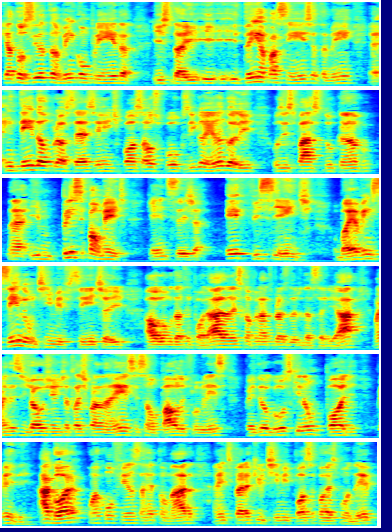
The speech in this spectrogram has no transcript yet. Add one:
que a torcida também compreenda isso daí e, e, e tenha paciência também, é, entenda o processo e a gente possa aos poucos ir ganhando ali os espaços do campo né, e principalmente que a gente seja eficiente. O Bahia vem sendo um time eficiente aí ao longo da temporada, nesse Campeonato Brasileiro da Série A, mas nesses jogos diante de Atlético Paranaense, São Paulo e Fluminense, perdeu gols que não pode perder. Agora, com a confiança retomada, a gente espera que o time possa corresponder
